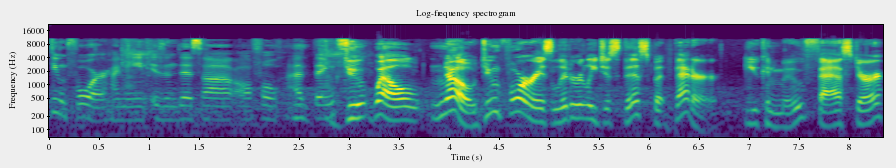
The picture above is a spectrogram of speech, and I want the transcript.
Doom 4, I mean, isn't this uh, awful at things? Doom, well, no, Doom 4 is literally just this, but better. You can move faster.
